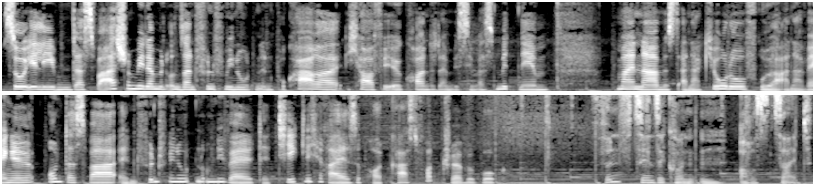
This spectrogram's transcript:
So, ihr Lieben, das war es schon wieder mit unseren fünf Minuten in Pokhara. Ich hoffe, ihr konntet ein bisschen was mitnehmen. Mein Name ist Anna Kyodo, früher Anna Wengel, und das war in 5 Minuten um die Welt der tägliche Reise-Podcast von Travelbook. 15 Sekunden Auszeit.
